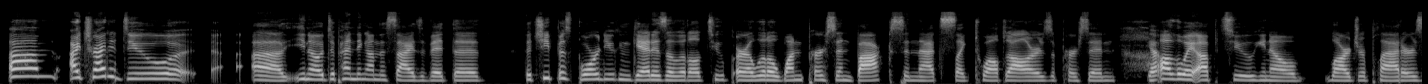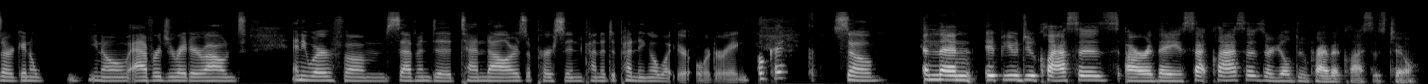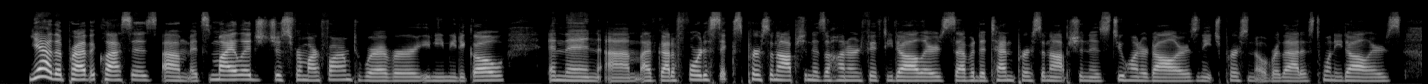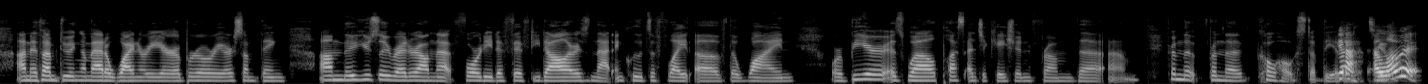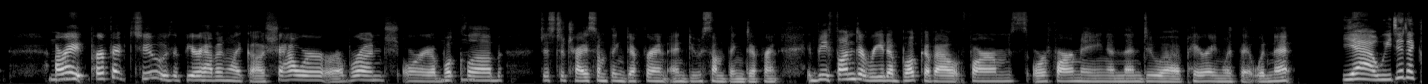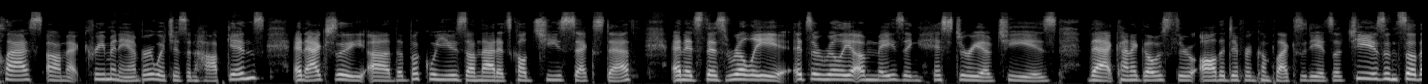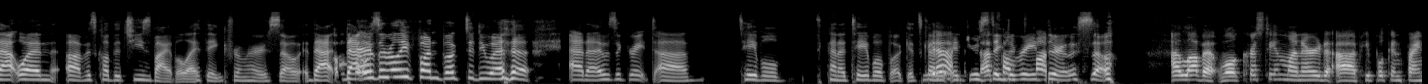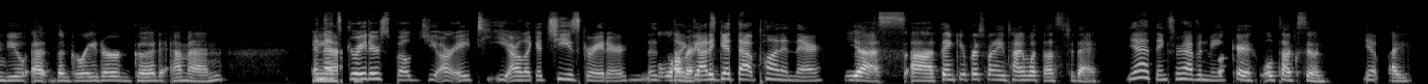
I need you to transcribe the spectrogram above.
Um, I try to do, uh, you know, depending on the size of it, the the cheapest board you can get is a little two or a little one person box, and that's like twelve dollars a person, yep. all the way up to you know larger platters are gonna you know, average right around anywhere from seven to ten dollars a person, kind of depending on what you're ordering. Okay. So and then if you do classes, are they set classes or you'll do private classes too? Yeah, the private classes, um, it's mileage just from our farm to wherever you need me to go. And then um, I've got a four to six person option is $150. Seven to 10 person option is $200. And each person over that is $20. Um, if I'm doing them at a winery or a brewery or something, um, they're usually right around that 40 to $50. And that includes a flight of the wine or beer as well, plus education from the, um, from the, from the co-host of the event. Yeah, too. I love it. Mm-hmm. All right, perfect too. If you're having like a shower or a brunch or a book mm-hmm. club, just to try something different and do something different. It'd be fun to read a book about farms or farming and then do a pairing with it, wouldn't it? Yeah, we did a class um, at Cream and Amber, which is in Hopkins, and actually, uh, the book we used on that it's called Cheese, Sex, Death, and it's this really, it's a really amazing history of cheese that kind of goes through all the different complexities of cheese, and so that one um, is called the Cheese Bible, I think, from her. So that okay. that was a really fun book to do at a at a. It was a great uh, table kind of table book. It's kind yeah, of interesting to read fun. through. So I love it. Well, Christine Leonard, uh, people can find you at the Grater Good MN. And, and that's greater spelled G R A T E R, like a cheese grater. I got to get that pun in there. Yes. Uh, thank you for spending time with us today. Yeah. Thanks for having me. Okay. We'll talk soon. Yep. Bye.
